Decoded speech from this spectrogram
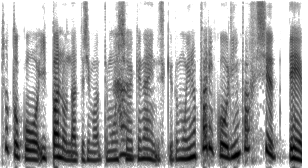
ちょっとこう一般論になってしまって申し訳ないんですけども、やっぱりこうリンパ浮腫って、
